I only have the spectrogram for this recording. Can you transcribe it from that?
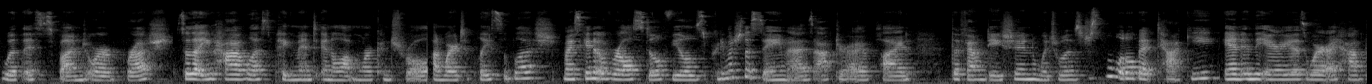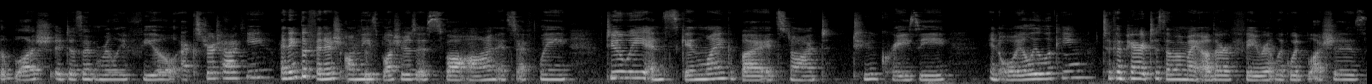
with a sponge or a brush so that you have less pigment and a lot more control on where to place the blush. My skin overall still feels pretty much the same as after I applied the foundation, which was just a little bit tacky. And in the areas where I have the blush, it doesn't really feel extra tacky. I think the finish on these blushes is spot on. It's definitely dewy and skin-like, but it's not too crazy and oily looking. To compare it to some of my other favorite liquid blushes,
